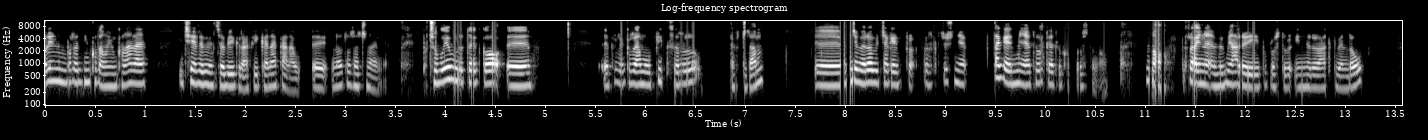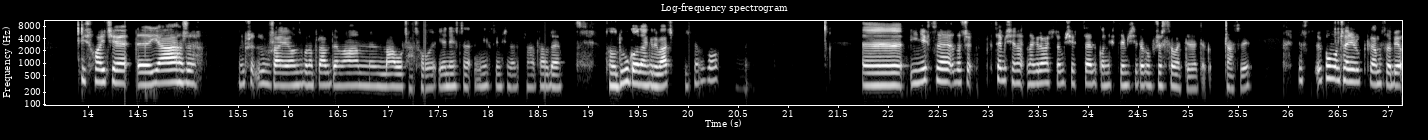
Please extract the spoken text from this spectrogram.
kolejnym poradniku na moim kanale. I dzisiaj zrobię sobie grafikę na kanał. E, No to zaczynajmy. Potrzebujemy do tego e, e, programu Pixel, jak czytam. E, Będziemy robić takie pra- praktycznie tak jak miniaturkę, tylko po prostu no. Fajne wymiary i po prostu inne dodatki będą. I słuchajcie, e, ja, że nie przedłużając, bo naprawdę mam mało czasu. Ja nie chcę, nie chcę się na- naprawdę to długo nagrywać. I E, nie chcę, znaczy chce mi się na- nagrywać, to mi się chce, tylko nie chce mi się tego przesyłać tyle tego czasy. Więc po połączeniu klikam sobie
